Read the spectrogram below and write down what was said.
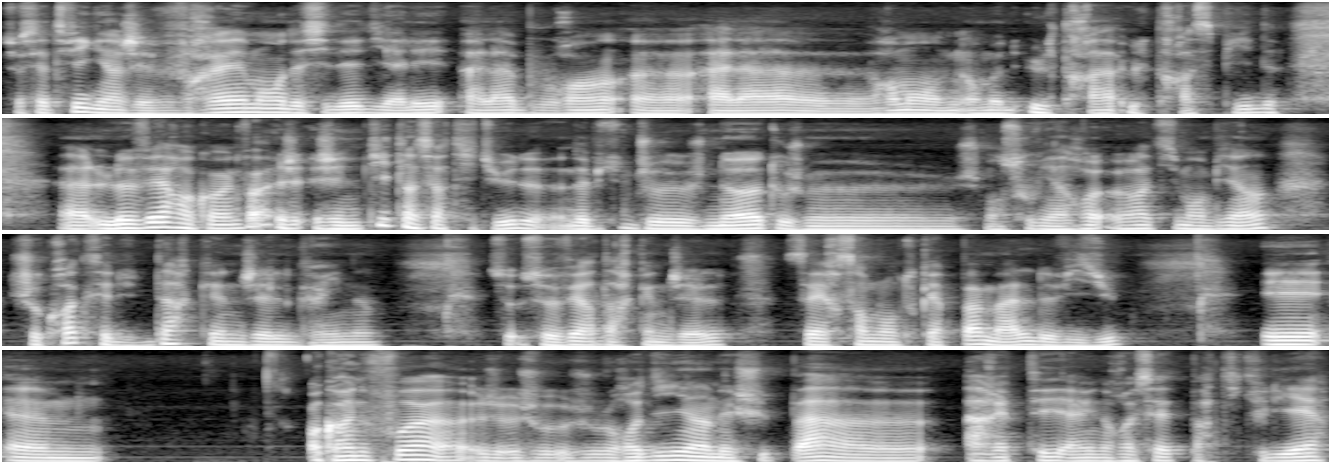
Sur cette figue, hein, j'ai vraiment décidé d'y aller à la bourrin, euh, à la, euh, vraiment en, mode ultra, ultra speed. Euh, le vert, encore une fois, j'ai une petite incertitude. D'habitude, je, note ou je m'en souviens relativement bien. Je crois que c'est du Dark Angel Green, ce, vert Dark Angel. Ça y ressemble en tout cas pas mal de visu. Et encore une fois, je, vous le redis, hein, mais je ne suis pas arrêté à une recette particulière.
